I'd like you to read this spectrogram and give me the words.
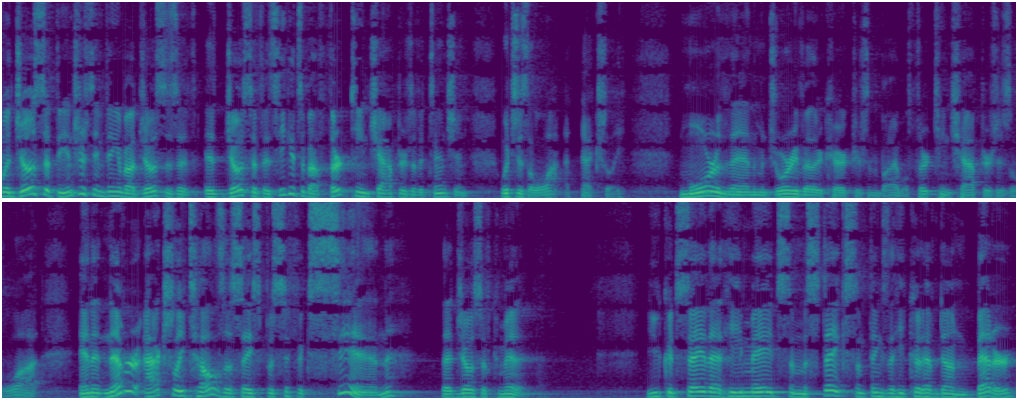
with Joseph, the interesting thing about Joseph is, Joseph is he gets about 13 chapters of attention, which is a lot, actually. More than the majority of other characters in the Bible. 13 chapters is a lot. And it never actually tells us a specific sin that Joseph committed. You could say that he made some mistakes, some things that he could have done better,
